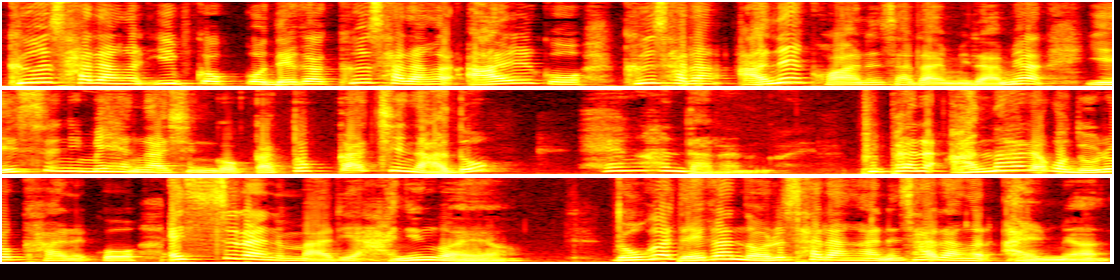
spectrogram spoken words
그 사랑을 입었고 내가 그 사랑을 알고 그 사랑 안에 거하는 사람이라면 예수님이 행하신 것과 똑같이 나도 행한다라는 거예요. 비판을 안 하려고 노력하고 애쓰라는 말이 아닌 거예요. 너가 내가 너를 사랑하는 사랑을 알면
